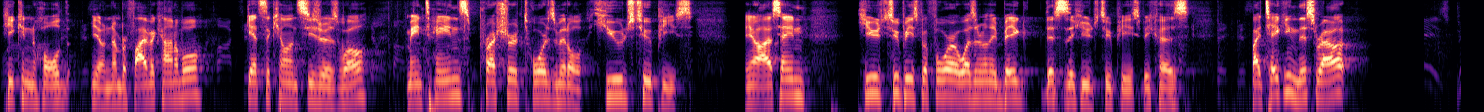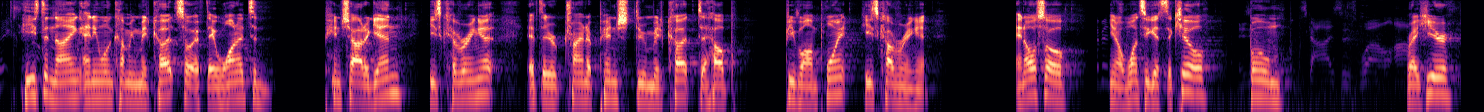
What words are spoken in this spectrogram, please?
He can hold you know number five accountable. Gets the kill on Caesar as well. Maintains pressure towards middle. Huge two piece. You know I was saying huge two piece before. It wasn't really big. This is a huge two piece because by taking this route, he's denying anyone coming mid cut. So if they wanted to pinch out again, he's covering it. If they're trying to pinch through mid cut to help people on point, he's covering it. And also, you know, once he gets the kill, boom, right here.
